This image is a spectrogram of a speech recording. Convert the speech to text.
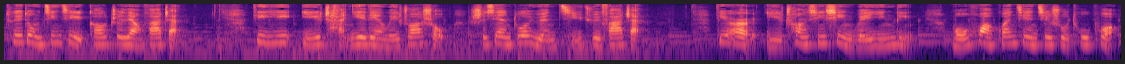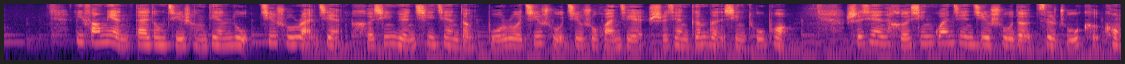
推动经济高质量发展。第一，以产业链为抓手，实现多元集聚发展；第二，以创新性为引领，谋划关键技术突破。一方面，带动集成电路、基础软件、核心元器件等薄弱基础技术环节实现根本性突破，实现核心关键技术的自主可控；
